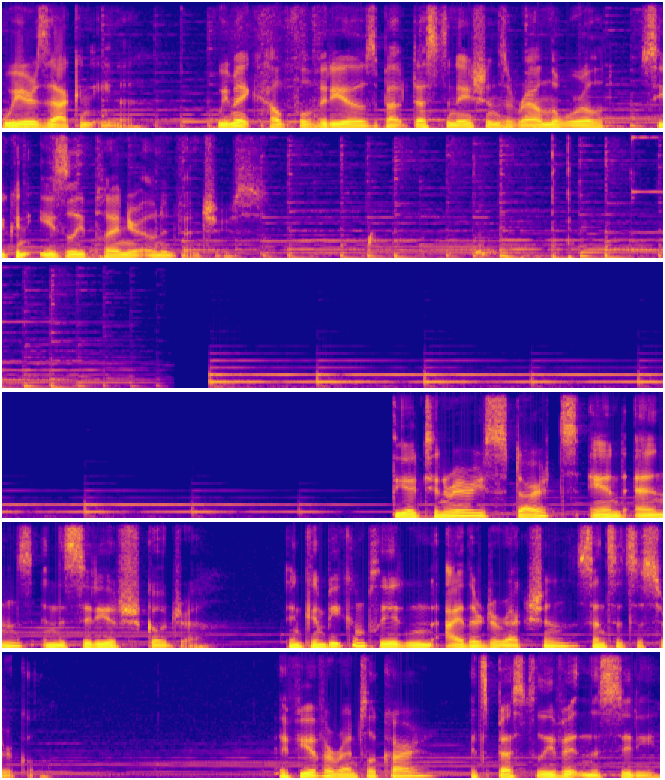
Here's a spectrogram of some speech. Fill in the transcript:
We are Zach and Ina. We make helpful videos about destinations around the world so you can easily plan your own adventures. The itinerary starts and ends in the city of Shkodra and can be completed in either direction since it's a circle. If you have a rental car, it's best to leave it in the city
